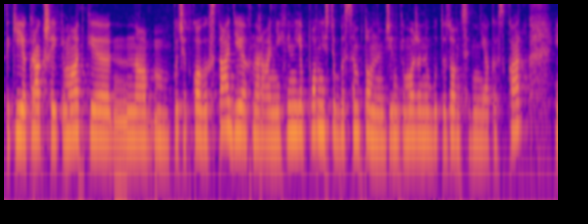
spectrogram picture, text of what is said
такі як рак шейки матки на початкових стадіях, на ранніх, він є повністю безсимптомним. Жінки може не бути зовсім ніяких скарг, і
